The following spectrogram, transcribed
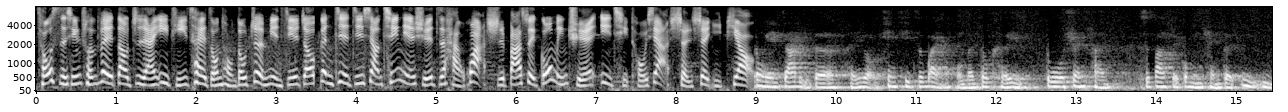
从死刑存废到治安议题，蔡总统都正面接招，更借机向青年学子喊话：十八岁公民权，一起投下神圣一票。动员家里的朋友亲戚之外，我们都可以多宣传十八岁公民权的意义。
